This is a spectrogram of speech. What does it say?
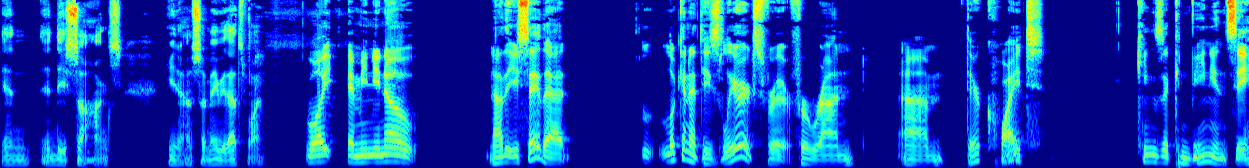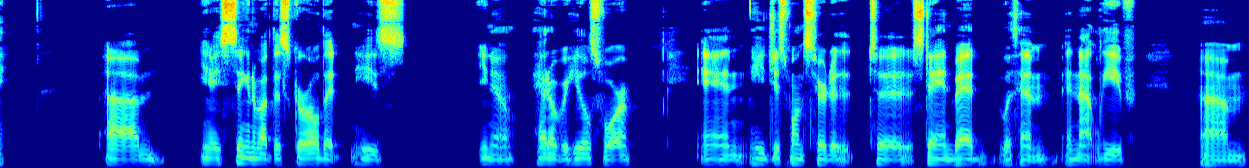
in in these songs, you know. So maybe that's why. Well, I mean, you know, now that you say that, looking at these lyrics for for Run, um, they're quite Kings of Conveniency. Um, you know, he's singing about this girl that he's, you know, head over heels for, and he just wants her to to stay in bed with him and not leave. Um,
